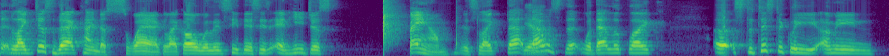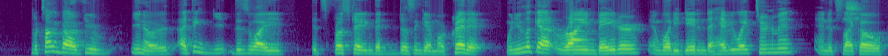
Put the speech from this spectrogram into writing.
had like just that kind of swag, like oh well, is see this is, and he just bam. It's like that. Yeah. That was the, what that looked like. Uh, statistically, I mean, we're talking about if you you know, I think this is why it's frustrating that it doesn't get more credit. When you look at Ryan Bader and what he did in the heavyweight tournament, and it's like oh.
